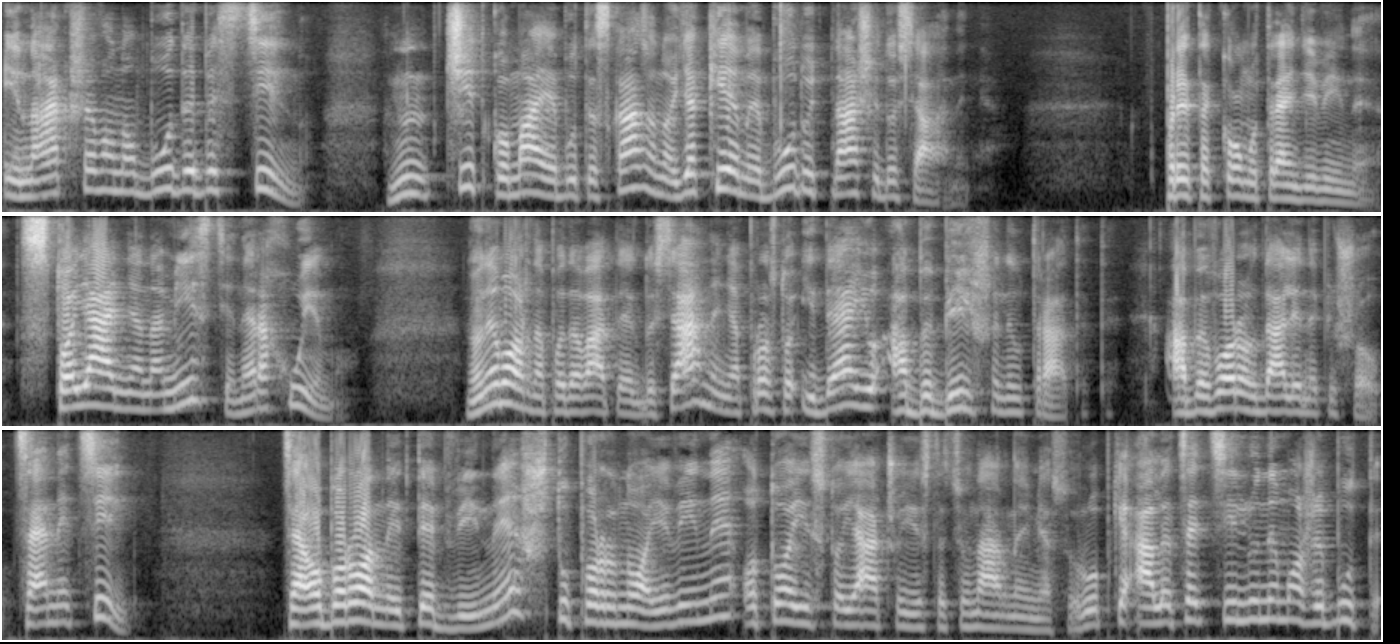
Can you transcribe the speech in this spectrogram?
Інакше воно буде безцільно. Чітко має бути сказано, якими будуть наші досягнення при такому тренді війни. Стояння на місці не рахуємо. Ну не можна подавати як досягнення просто ідею, аби більше не втратити, аби ворог далі не пішов. Це не ціль. Це оборонний тип війни, штупорної війни, отої стоячої стаціонарної м'ясорубки, але це ціллю не може бути.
